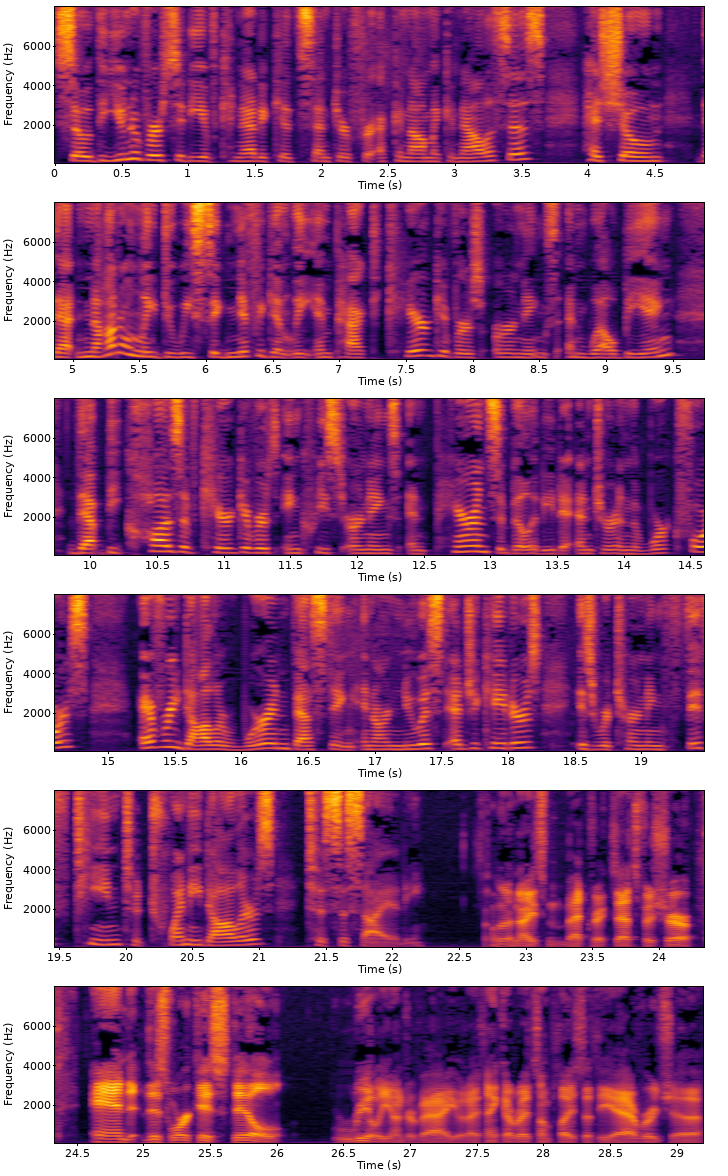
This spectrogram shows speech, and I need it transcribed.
So, the University of Connecticut Center for Economic Analysis has shown that not only do we significantly impact caregivers' earnings and well being, that because of caregivers' increased earnings and parents' ability to enter in the workforce, every dollar we're investing in our newest educators is returning 15 to $20 to society. Those are nice metrics, that's for sure. And this work is still really undervalued. I think I read someplace that the average uh,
